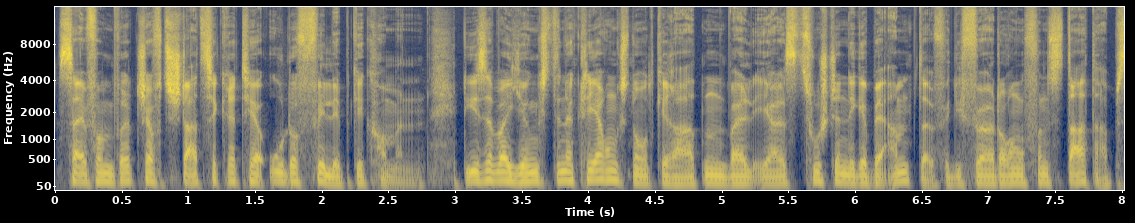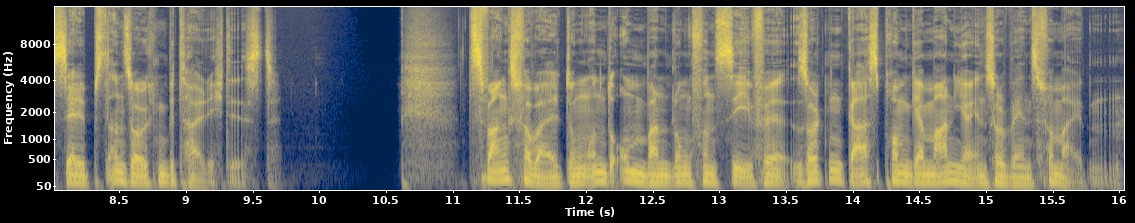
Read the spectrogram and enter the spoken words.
sei vom Wirtschaftsstaatssekretär Udo Philipp gekommen. Dieser war jüngst in Erklärungsnot geraten, weil er als zuständiger Beamter für die Förderung von Start-ups selbst an solchen beteiligt ist. Zwangsverwaltung und Umwandlung von Sefe sollten Gazprom Germania Insolvenz vermeiden.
